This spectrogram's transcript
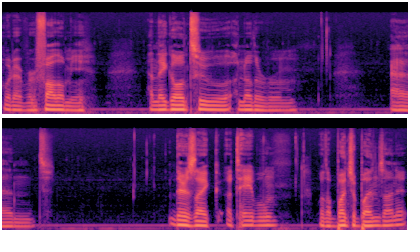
whatever, follow me. And they go to another room, and there's like a table with a bunch of buttons on it.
